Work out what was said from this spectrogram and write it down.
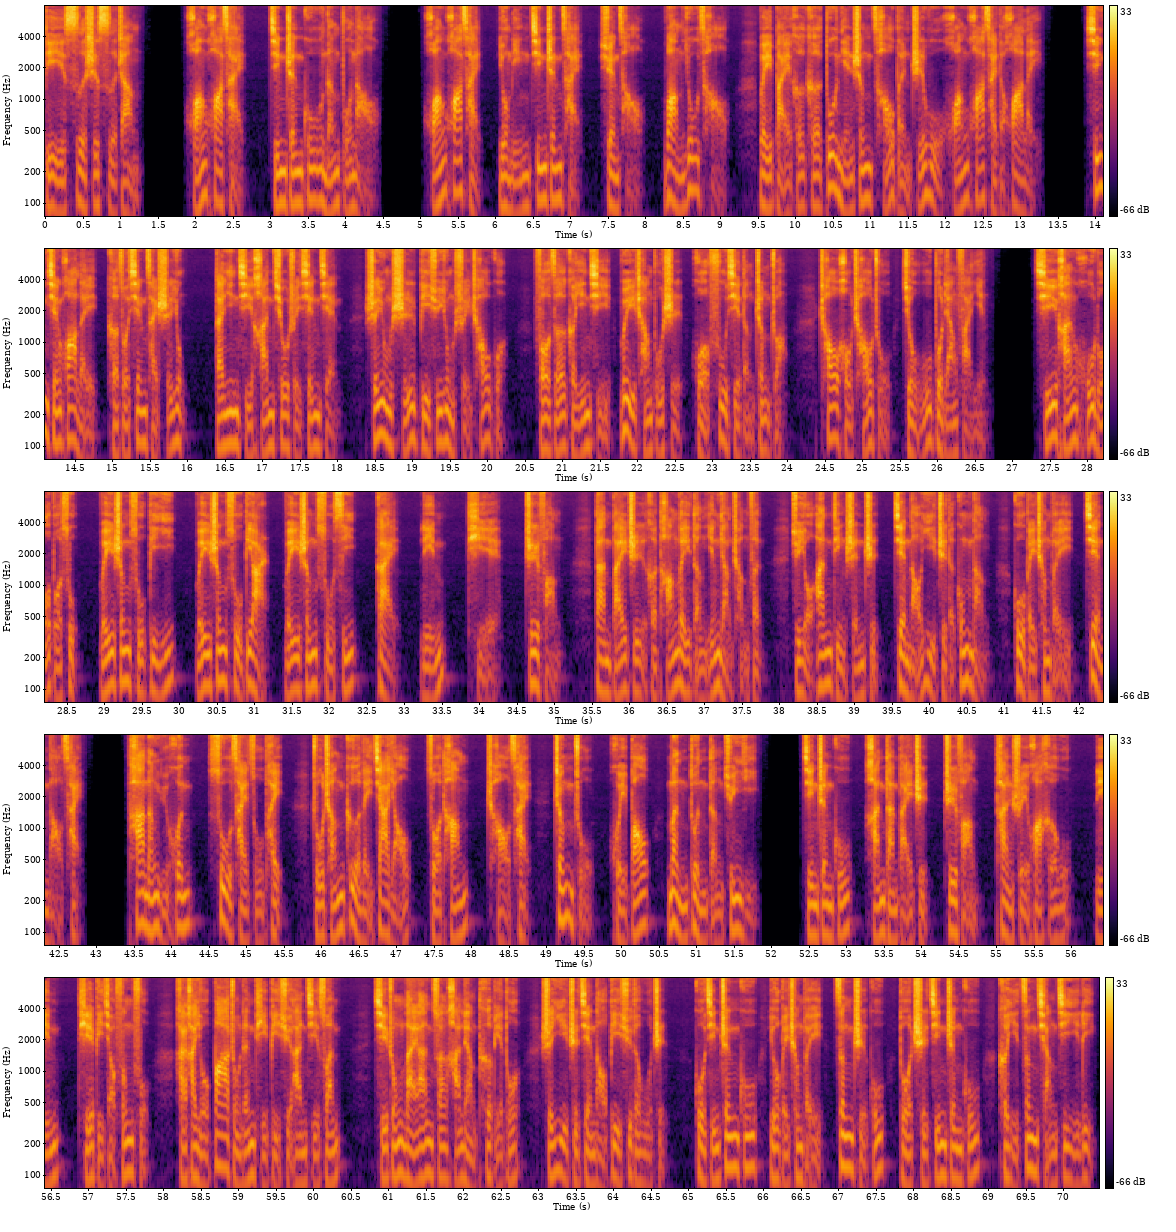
第四十四章，黄花菜、金针菇能补脑。黄花菜又名金针菜、萱草、忘忧草，为百合科多年生草本植物黄花菜的花蕾。新鲜花蕾可做鲜菜食用，但因其含秋水仙碱，食用时必须用水焯过，否则可引起胃肠不适或腹泻等症状。焯后炒煮就无不良反应。其含胡萝卜素。维生素 B 一、维生素 B 二、维生素 C、钙、磷、铁、脂肪、蛋白质和糖类等营养成分，具有安定神志、健脑益智的功能，故被称为健脑菜。它能与荤素菜组配，煮成各类佳肴，做汤、炒菜、蒸煮、烩包、焖炖等均宜。金针菇含蛋白质、脂肪、碳水化合物、磷、铁比较丰富。还含有八种人体必需氨基酸，其中赖氨酸含量特别多，是抑制健脑必需的物质。故金针菇又被称为增智菇。多吃金针菇可以增强记忆力。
